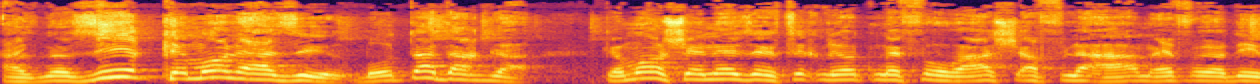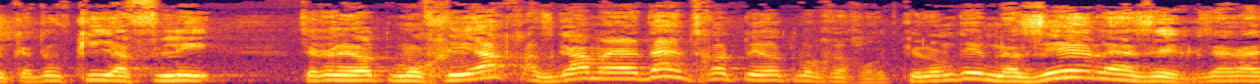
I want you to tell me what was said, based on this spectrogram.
אז נזיר כמו להזיר, באותה דרגה. כמו שנזר צריך להיות מפורש, הפלאה, מאיפה יודעים? כתוב כי יפליא, צריך להיות מוכיח, אז גם הידיים צריכות להיות מוכיחות. כי לומדים נזיר להזיר, זה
